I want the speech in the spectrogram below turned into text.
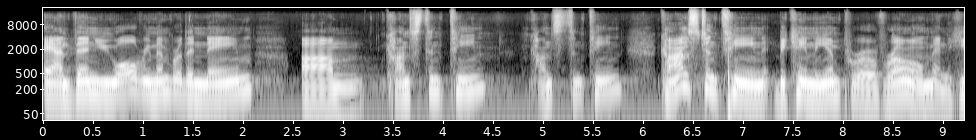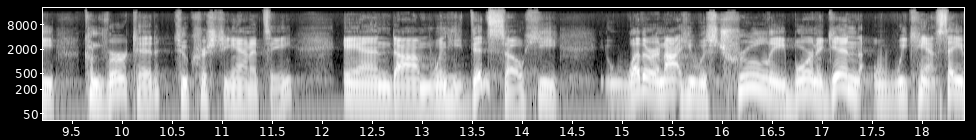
And then you all remember the name um, Constantine. Constantine. Constantine became the emperor of Rome and he converted to Christianity. And um, when he did so, he, whether or not he was truly born again, we can't say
